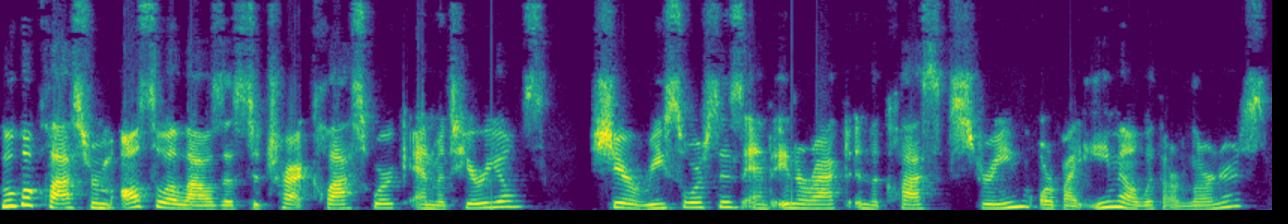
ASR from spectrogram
Google Classroom also allows us to track classwork and materials, share resources and interact in the class stream or by email with our learners,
